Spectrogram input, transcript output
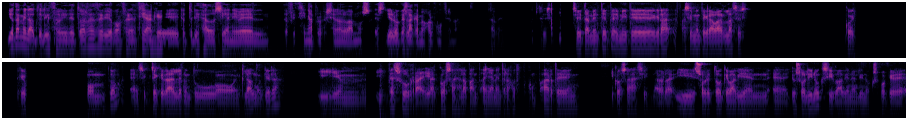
Yo, yo también la utilizo y de todas las de videoconferencia sí. que, que, he utilizado, sí, a nivel de oficina profesional, vamos, es, yo creo que es la que mejor funciona también. Sí, sí. sí también te permite gra fácilmente grabar las sesiones. momento, eh, se queda en tu en cloud, como quieras, y, um, y te subrayar cosas en la pantalla mientras otros comparten y cosas así, la verdad. Y sobre todo que va bien, eh, yo uso Linux y va bien en Linux, porque,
